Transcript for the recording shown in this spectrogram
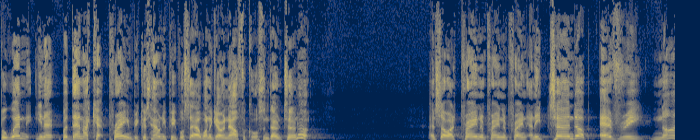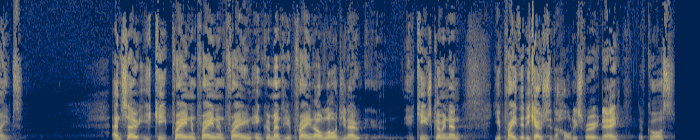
But when, you know, but then I kept praying because how many people say, I want to go an alpha course and don't turn up? And so I was praying and praying and praying, and he turned up every night. And so you keep praying and praying and praying, incrementally you're praying, oh Lord, you know, he keeps coming and you pray that he goes to the Holy Spirit Day, of course.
